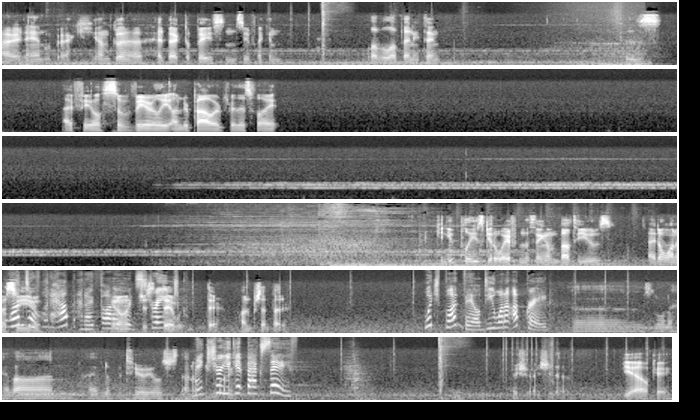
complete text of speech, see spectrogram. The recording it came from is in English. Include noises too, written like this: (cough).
Alright, and we're back. I'm gonna head back to base and see if I can level up anything. Because I feel severely underpowered for this fight. Please get away from the thing I'm about to use? I don't want to see you. What happened? I thought You know I what? heard Just strange. there, there. 100% better. Which blood veil do you want to upgrade? Uh, this is the one I have on. I have enough materials, just not enough Make sure you get back safe. Pretty sure I should have. Yeah, okay.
